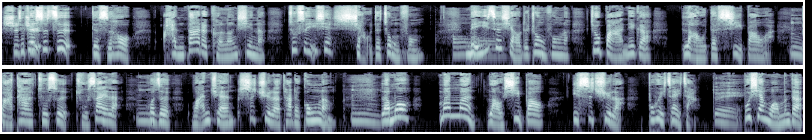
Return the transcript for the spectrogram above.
失这个失智的时候，很大的可能性呢，就是一些小的中风。哦每一次小的中风呢，就把那个老的细胞啊，嗯把它就是阻塞了，嗯或者完全失去了它的功能。嗯，那么慢慢脑细胞一失去了，不会再长。对，不像我们的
